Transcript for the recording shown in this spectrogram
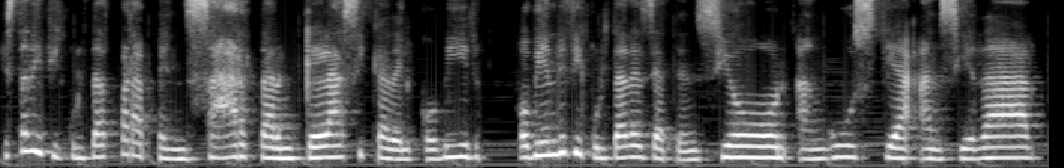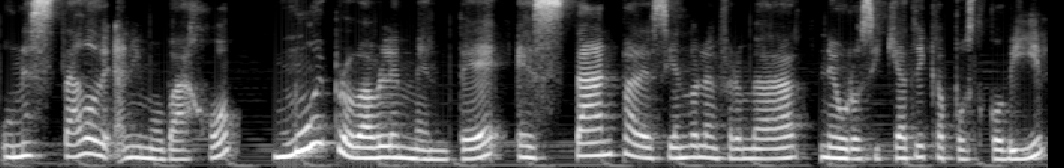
esta dificultad para pensar tan clásica del COVID, o bien dificultades de atención, angustia, ansiedad, un estado de ánimo bajo, muy probablemente están padeciendo la enfermedad neuropsiquiátrica post-COVID,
